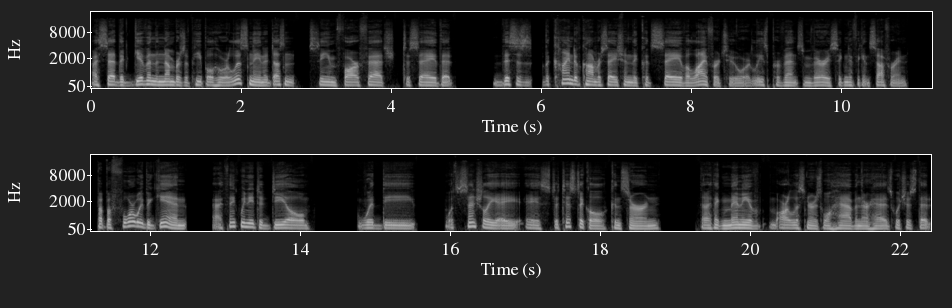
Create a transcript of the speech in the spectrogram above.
I said that given the numbers of people who are listening, it doesn't seem far fetched to say that this is the kind of conversation that could save a life or two, or at least prevent some very significant suffering. But before we begin, I think we need to deal with the what's essentially a, a statistical concern that I think many of our listeners will have in their heads, which is that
